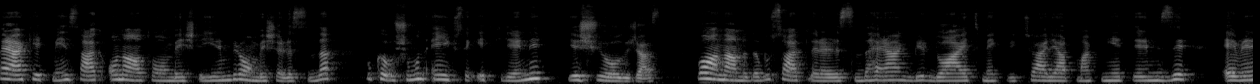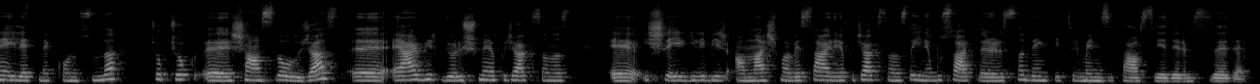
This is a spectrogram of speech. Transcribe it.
merak etmeyin saat 16.15 ile 21.15 arasında bu kavuşumun en yüksek etkilerini yaşıyor olacağız. Bu anlamda da bu saatler arasında herhangi bir dua etmek, ritüel yapmak, niyetlerimizi evrene iletmek konusunda çok çok e, şanslı olacağız. E, eğer bir görüşme yapacaksanız, e, işle ilgili bir anlaşma vesaire yapacaksanız da yine bu saatler arasında denk getirmenizi tavsiye ederim size de.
